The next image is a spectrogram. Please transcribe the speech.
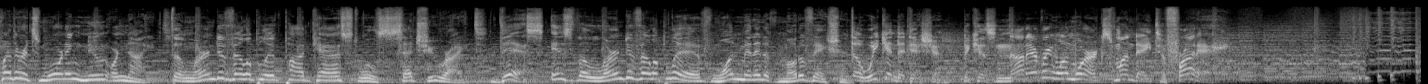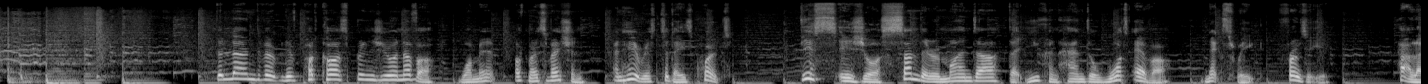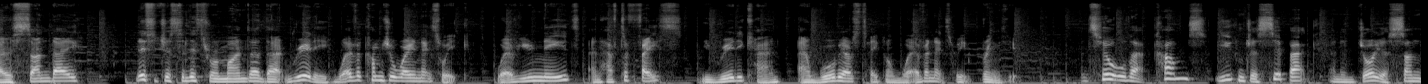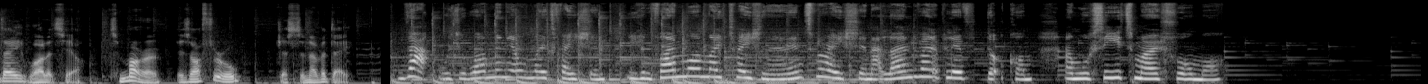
Whether it's morning, noon, or night, the Learn, Develop, Live podcast will set you right. This is the Learn, Develop, Live One Minute of Motivation, the weekend edition, because not everyone works Monday to Friday. The Learn, Develop, Live podcast brings you another one minute of motivation. And here is today's quote This is your Sunday reminder that you can handle whatever next week throws at you. Hello, Sunday. This is just a little reminder that really, whatever comes your way next week, whatever you need and have to face, you really can and will be able to take on whatever next week brings you. Until all that comes, you can just sit back and enjoy your Sunday while it's here. Tomorrow is, after all, just another day. That was your one minute of motivation. You can find more motivation and inspiration at learndeveloplive.com and we'll see you tomorrow for more.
